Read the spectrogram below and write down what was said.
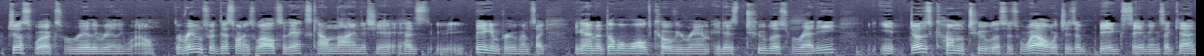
It just works really, really well. The rims with this one as well, so the XCal 9 this year has big improvements. Like you're getting a double walled Kovee rim. It is tubeless ready. It does come tubeless as well, which is a big savings. Again,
